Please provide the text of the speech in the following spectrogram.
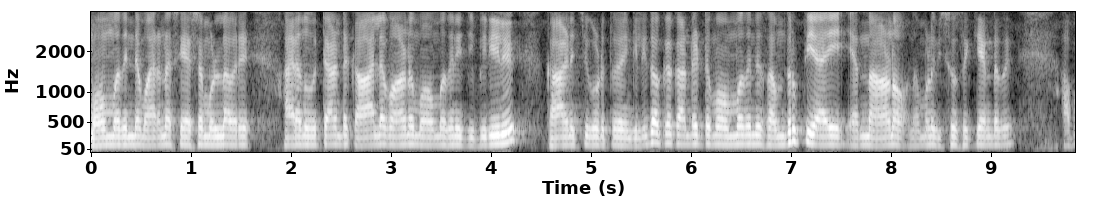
മുഹമ്മദിന്റെ മരണശേഷമുള്ള ഒരു അരനൂറ്റാണ്ട് കാലമാണ് മുഹമ്മദിന് ജിബിരിയിൽ കാണിച്ചു കൊടുത്തതെങ്കിൽ ഇതൊക്കെ കണ്ടിട്ട് മുഹമ്മദിന് സംതൃപ്തിയായി എന്നാണോ നമ്മൾ വിശ്വസിക്കേണ്ടത്? അപ്പം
